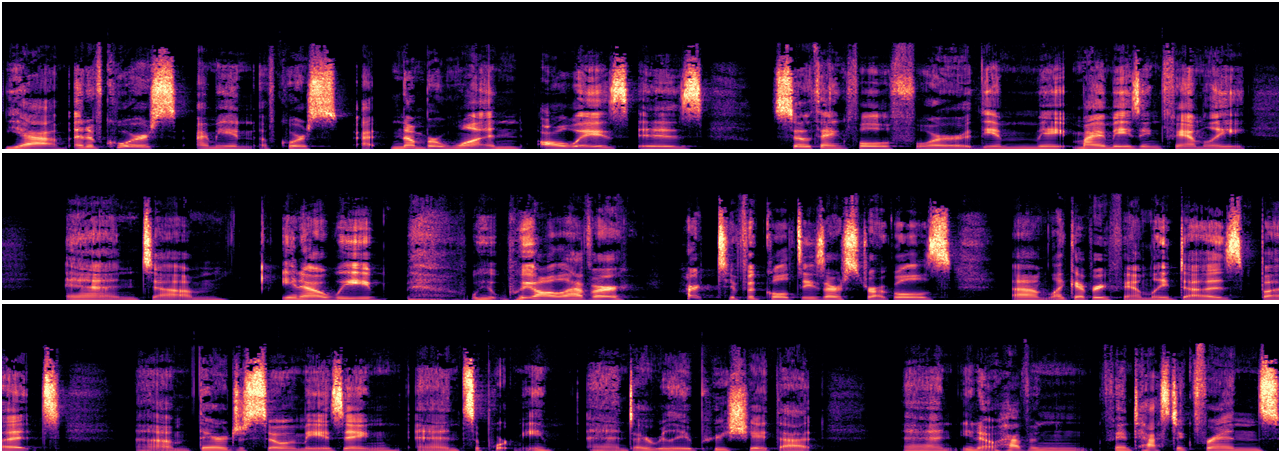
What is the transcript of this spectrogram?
yeah and of course i mean of course number 1 always is so thankful for the ama- my amazing family and um you know we we we all have our our difficulties our struggles um like every family does but um, they're just so amazing and support me. And i really appreciate that. And you know having fantastic friends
